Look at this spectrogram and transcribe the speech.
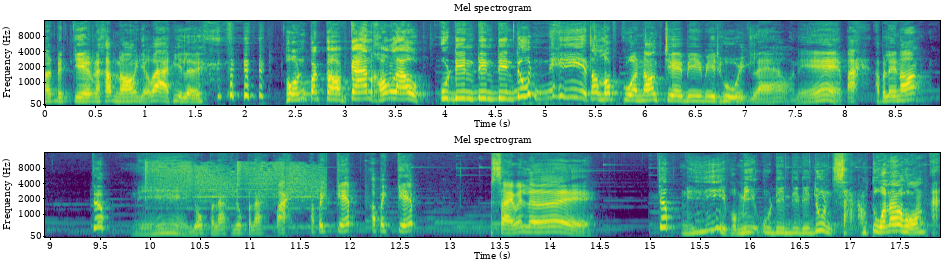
มันเป็นเกมนะครับน้องอย่าว่าพี่เลย ผลประกอบการของเราอุดินดินดินดุนนี่ต้องรบกวนน้อง JBV2 อีกแล้วนี่ไปเอาไปเลยน้องจึ๊บนี่ยกไปแล้วยกไปแล้วไปเอาไปเก็บเอาไปเก็บ ใส่ไว้เลยจึ๊บนี่ผมมีอูดินดินดินดุนสามตัวแล้วผมอะ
